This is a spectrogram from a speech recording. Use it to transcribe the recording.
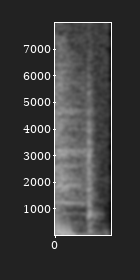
you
